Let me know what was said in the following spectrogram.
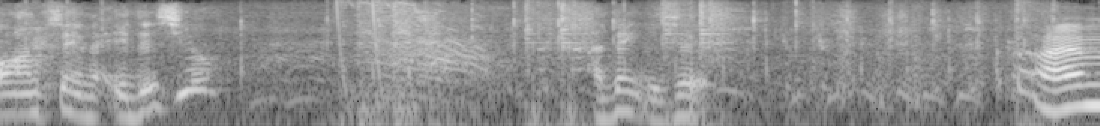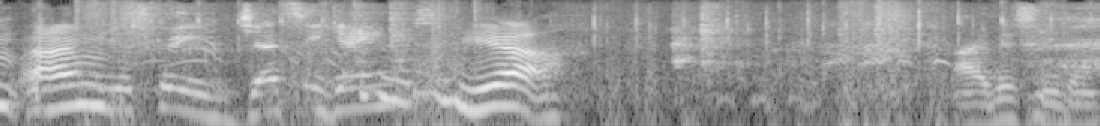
Oh, I'm saying, is this you? I think it's it. I'm. I'm. Your screen, Jesse Games. Yeah. All right, this you then.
